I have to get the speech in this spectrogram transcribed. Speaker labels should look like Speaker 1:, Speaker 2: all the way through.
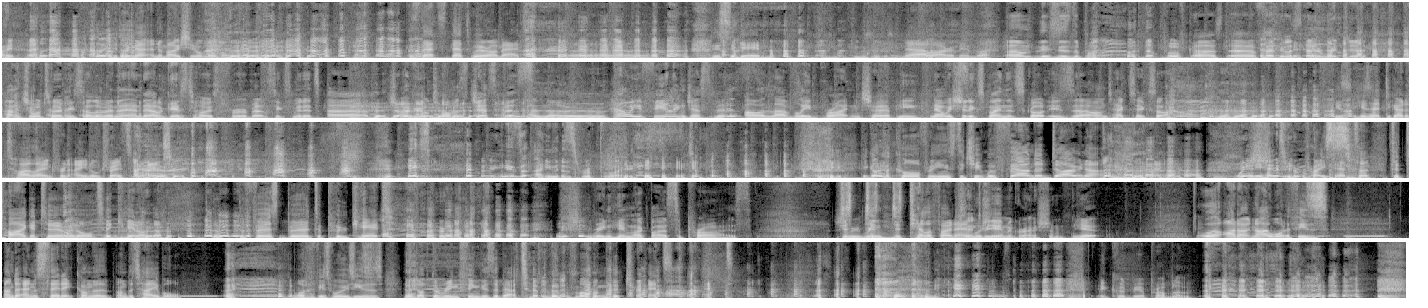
Speaker 1: sorry. I thought, you were talking about an emotional level. Because that's that's where I'm at. Uh, this again. now I remember.
Speaker 2: Um, this is the, the Poofcast. Uh, fabulous Adam Richard, punctual Toby Sullivan, and our guest host for about six minutes, uh, jovial Thomas Jaspers.
Speaker 3: Hello.
Speaker 2: How are you feeling, Jaspers?
Speaker 3: Oh, lovely, bright and chirpy.
Speaker 2: Now, we should explain that Scott is uh, on tax exile.
Speaker 1: He's, he's had to go to Thailand for an anal transplant.
Speaker 2: He's having his anus replaced.
Speaker 1: he, he got the call from the institute. We've found a donor, and he had to race out to, to Tiger Terminal to get on the, the, the first bird to Phuket.
Speaker 2: we should ring him like by a surprise. Should
Speaker 1: Just,
Speaker 2: we ring?
Speaker 1: just, just telephone
Speaker 3: Send
Speaker 1: ambush
Speaker 3: to the
Speaker 1: him.
Speaker 3: immigration.
Speaker 2: yeah.
Speaker 1: Well, I don't know. What if he's under anaesthetic on the on the table? what if his woozies is and Dr. Ringfinger's about to perform the transplant?
Speaker 2: It could be a problem.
